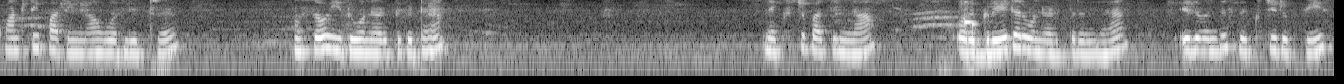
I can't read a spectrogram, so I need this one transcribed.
குவான்டிட்டி பார்த்திங்கன்னா ஒரு லிட்ரு. ஸோ இது ஒன்று எடுத்துக்கிட்டேன். நெக்ஸ்ட்டு பார்த்திங்கன்னா ஒரு கிரேட்டர் ஒன்று எடுத்திருந்தேன். இது வந்து சிக்ஸ்டி ருப்பீஸ்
